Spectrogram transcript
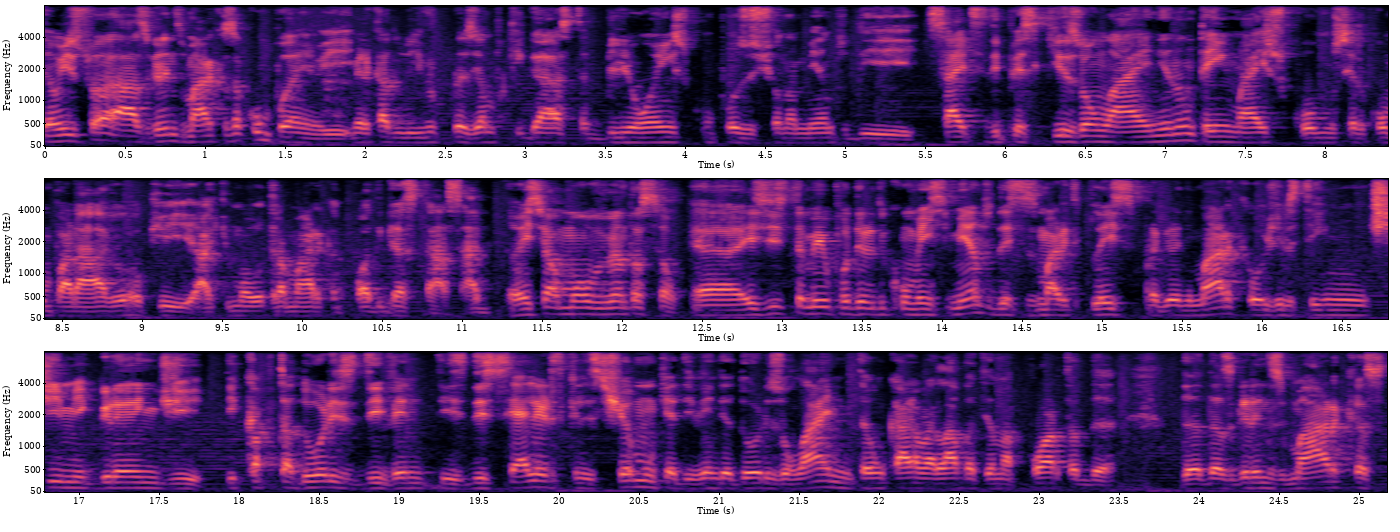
Então isso as grandes marcas acompanham. E Mercado Livre, por exemplo, que gasta bilhões com posicionamento de sites de pesquisa online, não tem mais como ser comparável ao que, a que uma outra marca pode gastar, sabe? Então essa é uma movimentação. É, existe também o poder de convencimento desses marketplaces para grande marca. Hoje eles têm um time grande de captadores de, de, de sellers, que eles chamam, que é de vendedores online. Então o cara vai lá bater na porta da, da, das grandes marcas,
